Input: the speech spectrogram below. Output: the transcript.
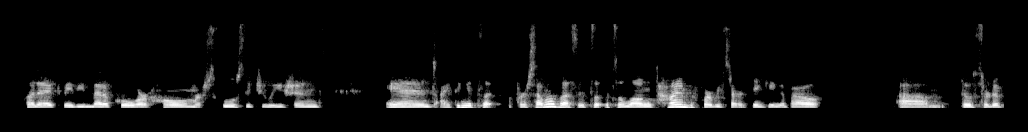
clinic, maybe medical or home or school situations. And I think it's a, for some of us, it's a, it's a long time before we start thinking about um, those sort of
